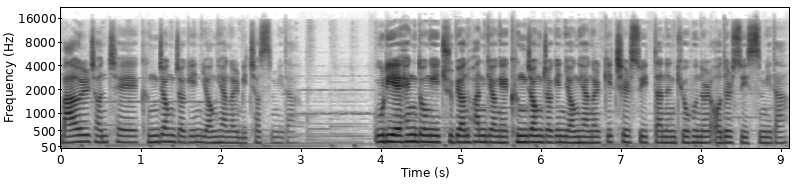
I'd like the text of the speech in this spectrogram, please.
마을 전체에 긍정적인 영향을 미쳤습니다. 우리의 행동이 주변 환경에 긍정적인 영향을 끼칠 수 있다는 교훈을 얻을 수 있습니다.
